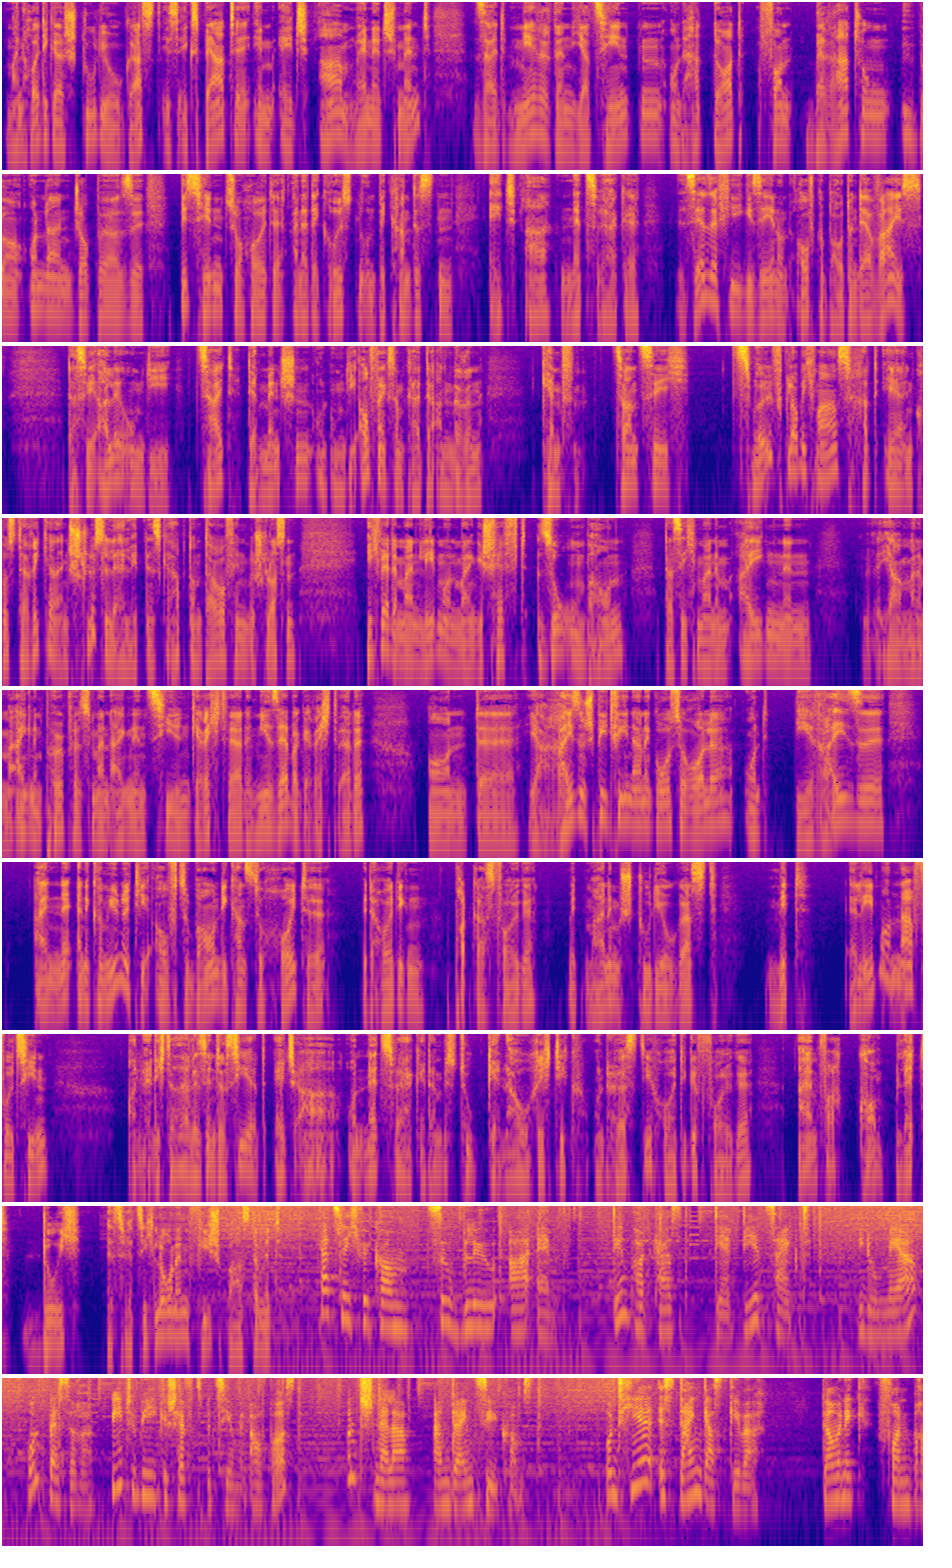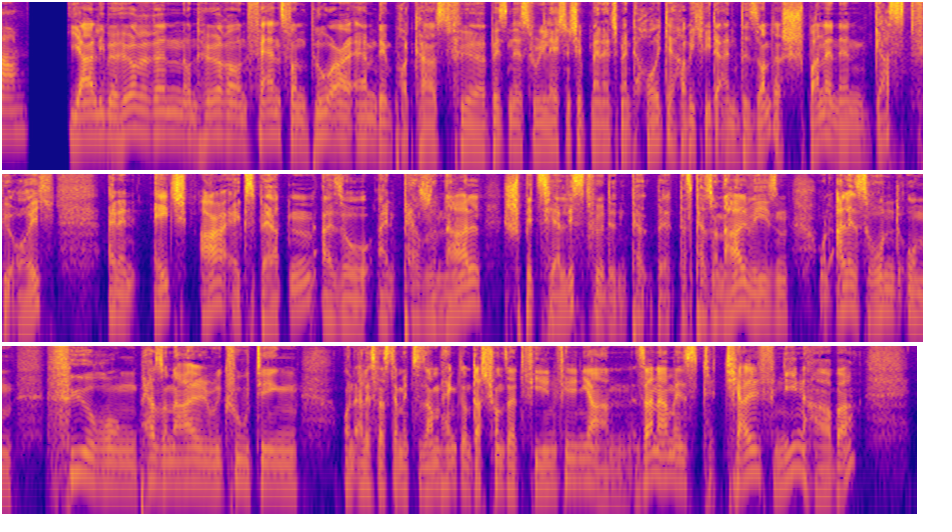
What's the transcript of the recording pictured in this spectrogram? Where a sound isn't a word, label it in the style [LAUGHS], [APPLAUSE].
Mein heutiger Studiogast ist Experte im HR-Management seit mehreren Jahrzehnten und hat dort von Beratung über Online-Jobbörse bis hin zu heute einer der größten und bekanntesten HR-Netzwerke sehr, sehr viel gesehen und aufgebaut. Und er weiß, dass wir alle um die Zeit der Menschen und um die Aufmerksamkeit der anderen kämpfen. 20 zwölf, glaube ich, war es, hat er in Costa Rica ein Schlüsselerlebnis gehabt und daraufhin beschlossen, ich werde mein Leben und mein Geschäft so umbauen, dass ich meinem eigenen, ja, meinem eigenen Purpose, meinen eigenen Zielen gerecht werde, mir selber gerecht werde. Und äh, ja, Reisen spielt für ihn eine große Rolle und die Reise, eine, eine Community aufzubauen, die kannst du heute mit der heutigen Podcast-Folge mit meinem Studiogast mit erleben und nachvollziehen. Und wenn dich das alles interessiert, HR und Netzwerke, dann bist du genau richtig und hörst die heutige Folge einfach komplett durch. Es wird sich lohnen. Viel Spaß damit. Herzlich willkommen zu Blue AM, dem Podcast, der dir zeigt, wie du mehr und bessere B2B-Geschäftsbeziehungen aufbaust und schneller an dein Ziel kommst. Und hier ist dein Gastgeber, Dominik von Braun. Ja, liebe Hörerinnen und Hörer und Fans von Blue RM, dem Podcast für Business Relationship Management. Heute habe ich wieder einen besonders spannenden Gast für euch. Einen HR-Experten, also ein Personalspezialist für den, das Personalwesen und alles rund um Führung, Personalrecruiting und alles, was damit zusammenhängt und das schon seit vielen, vielen Jahren. Sein Name ist Tjalf Nienhaber.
